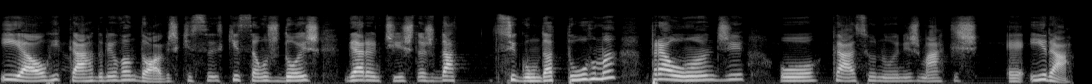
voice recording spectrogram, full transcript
e ao Ricardo Lewandowski, que, que são os dois garantistas da segunda turma, para onde o Cássio Nunes Marques é, irá.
